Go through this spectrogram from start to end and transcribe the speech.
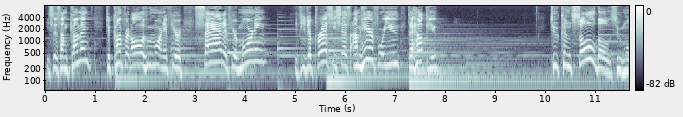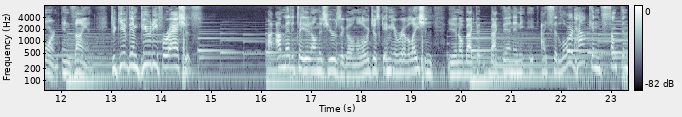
He says, I'm coming to comfort all who mourn. If you're sad, if you're mourning, if you're depressed, he says, I'm here for you to help you. To console those who mourn in Zion, to give them beauty for ashes. I, I meditated on this years ago, and the Lord just gave me a revelation, you know, back, back then. And he, he, I said, Lord, how can something,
